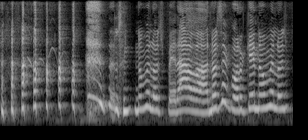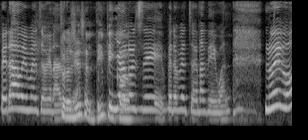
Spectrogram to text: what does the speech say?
No me lo esperaba, no sé por qué no me lo esperaba y me ha hecho gracia. Pero sí es el típico. Ya lo sé, pero me ha hecho gracia igual. Luego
